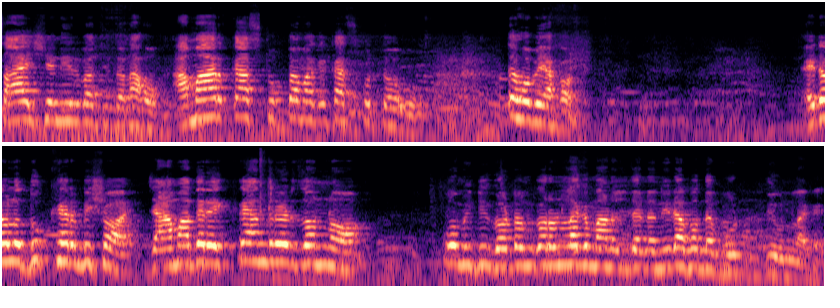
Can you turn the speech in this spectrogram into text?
চাই সে নির্বাচিত না হোক। আমার কাজটুকু আমাকে কাজ করতে হবে। করতে হবে এখন। এটা হলো দুঃখের বিষয় যে আমাদের এই কেন্দ্রের জন্য কমিটি গঠন করুন লাগে, মানুষ যেন নিরাপদে ভোট দিউন লাগে।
